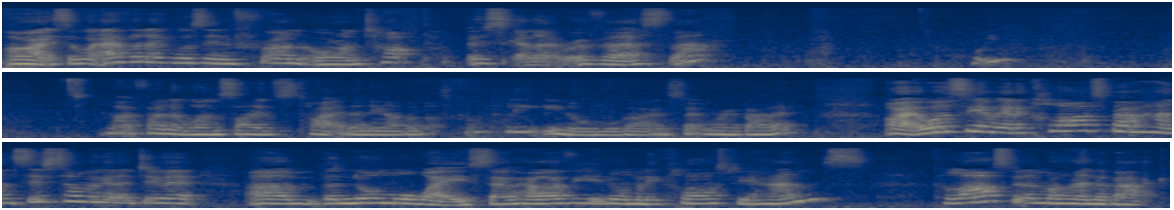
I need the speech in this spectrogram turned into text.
All right, so whatever leg was in front or on top, I'm just gonna reverse that. Might find that one side's tighter than the other. That's completely normal, guys. Don't worry about it. All right, once again, we're gonna clasp our hands. This time we're gonna do it um, the normal way. So however you normally clasp your hands, clasping them behind the back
